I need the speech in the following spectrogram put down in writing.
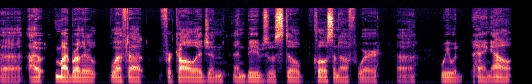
uh, I my brother left out for college, and and Beebs was still close enough where uh, we would hang out,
